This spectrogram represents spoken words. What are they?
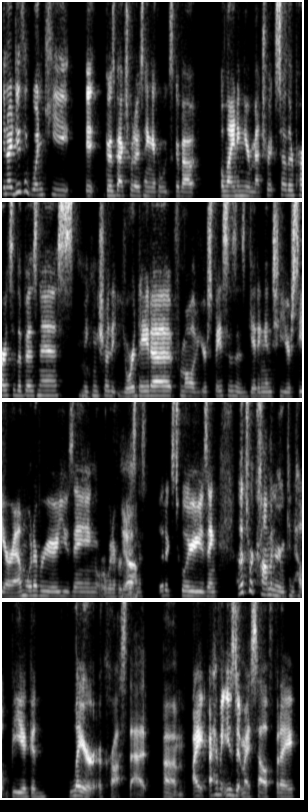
You know, I do think one key, it goes back to what I was saying a couple weeks ago about aligning your metrics to other parts of the business, mm. making sure that your data from all of your spaces is getting into your CRM, whatever you're using, or whatever yeah. business analytics tool you're using. And that's where Common Room can help be a good layer across that. Um, I, I haven't used it myself, but I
